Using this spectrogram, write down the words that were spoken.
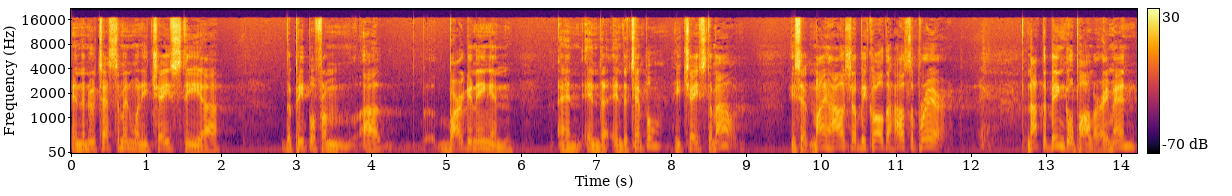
in the New Testament when he chased the uh, the people from uh, bargaining and and in the in the temple, he chased them out. He said, "My house shall be called the house of prayer, not the bingo parlor." Amen.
